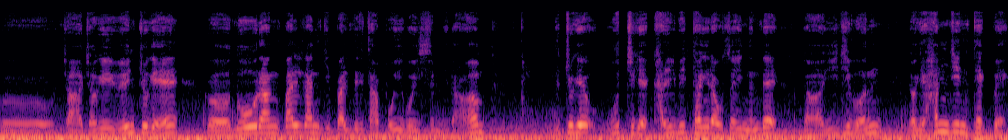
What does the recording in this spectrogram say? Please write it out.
그, 자 저기 왼쪽에 그 노랑 빨간 깃발들이 다 보이고 있습니다. 이쪽에 우측에 갈비탕이라고 써 있는데 어, 이 집은 여기 한진 택배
